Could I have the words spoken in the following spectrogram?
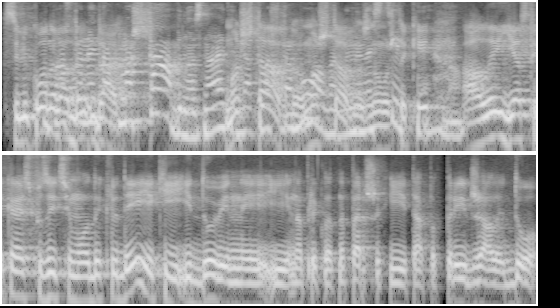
силіконова просто не до- так масштабно, знаєте, Масштабно, масштабно, не знову ж таки. ну. Але я стикаюся з позицією молодих людей, які і до війни, і, наприклад, на перших її етапах приїжджали до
